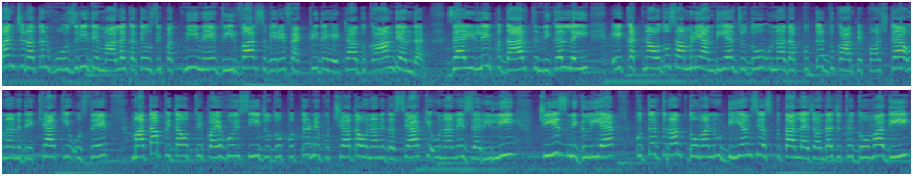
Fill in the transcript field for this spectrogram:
ਪੰਚ ਰਤਨ ਹੋਜ਼ਰੀ ਦੇ ਮਾਲਕ ਅਤੇ ਉਸ ਦੀ ਪਤਨੀ ਨੇ ਵੀਰਵਾਰ ਸਵੇਰੇ ਫੈਕਟਰੀ ਦੇ ਹੇਠਾਂ ਦੁਕਾਨ ਦੇ ਅੰਦਰ ਜ਼ਹਿਰੀਲੇ ਪਦਾਰਥ ਨਿਕਲ ਲਈ। ਇਹ ਘਟਨਾ ਉਦੋਂ ਸਾਹਮਣੇ ਆਂਦੀ ਹੈ ਜਦੋਂ ਉਹਨਾਂ ਦਾ ਪੁੱਤਰ ਦੁਕਾਨ ਤੇ ਪਹੁੰਚਦਾ ਹੈ। ਉਹਨਾਂ ਨੇ ਦੇਖਿਆ ਕਿ ਉਸਦੇ ਮਾਤਾ ਪਿਤਾ ਉੱਥੇ ਪਏ ਹੋਏ ਸੀ। ਜਦੋਂ ਪੁੱਤਰ ਨੇ ਪੁੱਛਿਆ ਤਾਂ ਉਹਨਾਂ ਨੇ ਦੱਸਿਆ ਕਿ ਉਹਨਾਂ ਨੇ ਜ਼ਹਿਰੀਲੀ ਚੀਜ਼ ਨਿਗਲੀ ਹੈ। ਪੁੱਤਰ ਤੁਰੰਤ ਦੋਵਾਂ ਨੂੰ ਡੀਐਮਸੀ ਹਸਪਤਾਲ ਲੈ ਜਾਂਦਾ ਹੈ, ਜਿੱਥੇ ਦੋਵਾਂ ਦੀ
